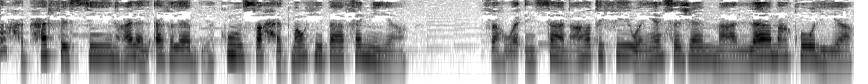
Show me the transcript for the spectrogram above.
صاحب حرف السين على الأغلب يكون صاحب موهبة فنية فهو إنسان عاطفي وينسجم مع اللامعقولية.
